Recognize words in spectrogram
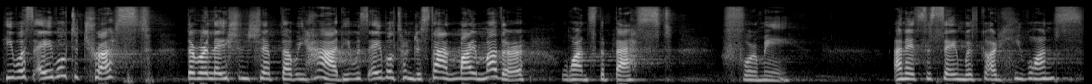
he was able to trust the relationship that we had. He was able to understand my mother wants the best for me. And it's the same with God. He wants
